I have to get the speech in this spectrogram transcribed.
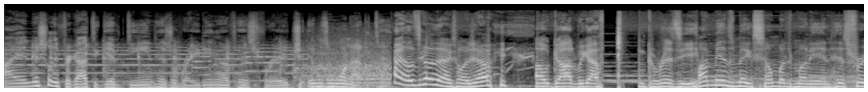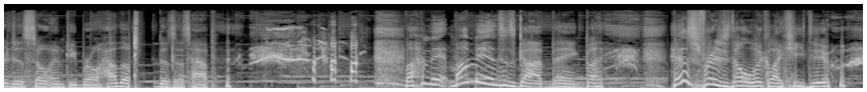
I initially forgot to give Dean his rating of his fridge. It was a 1 out of 10. All right, let's go to the next one, shall we? oh, God, we got Grizzy. My man's makes so much money and his fridge is so empty, bro. How the does this happen? my man, my man's just got bank, but his fridge don't look like he do.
